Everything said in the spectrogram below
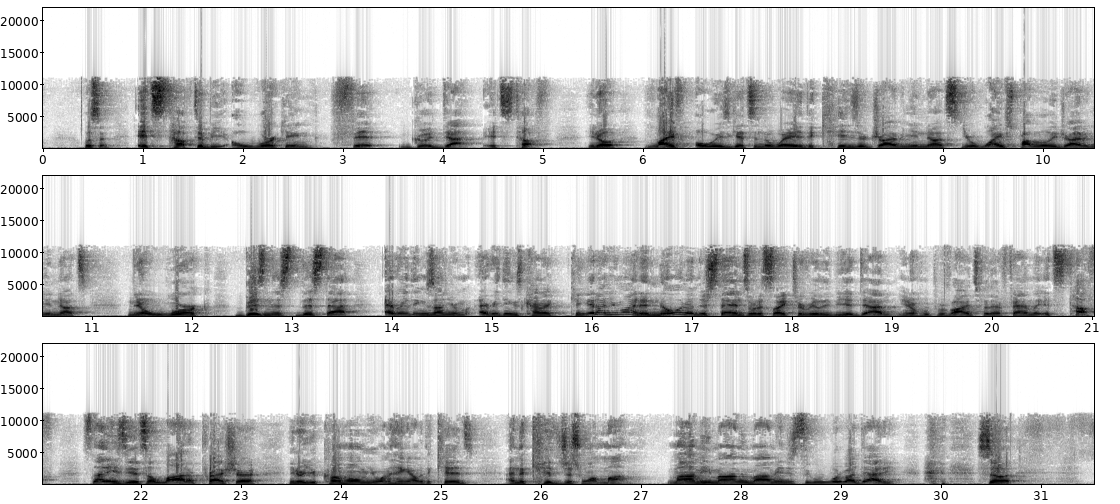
Listen, it's tough to be a working, fit, good dad. It's tough. You know, life always gets in the way. The kids are driving you nuts. Your wife's probably driving you nuts you know, work, business, this, that. Everything's on your, everything's kind of can get on your mind, and no one understands what it's like to really be a dad, you know, who provides for their family. It's tough. It's not easy. It's a lot of pressure. You know, you come home, you want to hang out with the kids, and the kids just want mom, mommy, mommy, mommy, and just like, well, what about daddy? so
